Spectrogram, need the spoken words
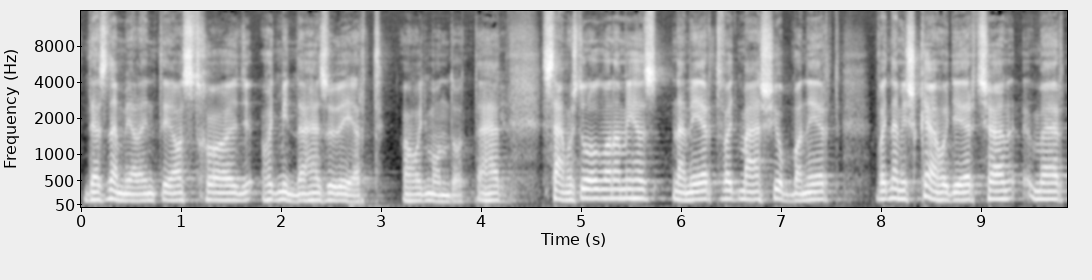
de ez nem jelenti azt, hogy, hogy mindenhez ő ért, ahogy mondott. Tehát Igen. számos dolog van, amihez nem ért, vagy más jobban ért, vagy nem is kell, hogy értsen, mert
